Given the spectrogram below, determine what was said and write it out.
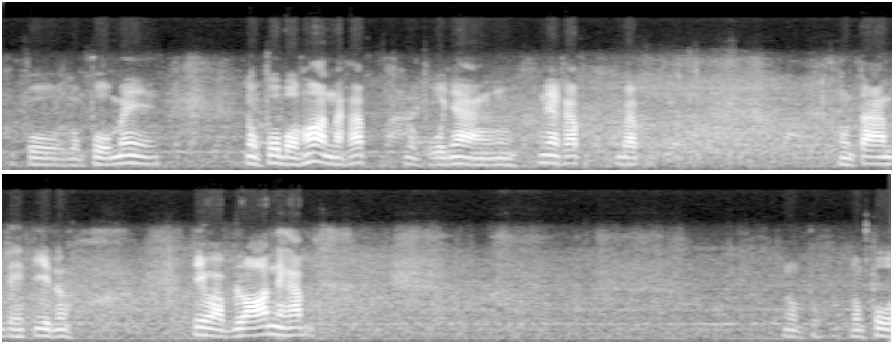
วงปู่หลวงปู่ไม่หลวงปู่บอกห้อนนะครับ หลวงปู่อย่างเนี่ยครับ แบบหลวงตาตีตีที่แบบร้อนนะครับ หลวงปู่หลวงปู่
